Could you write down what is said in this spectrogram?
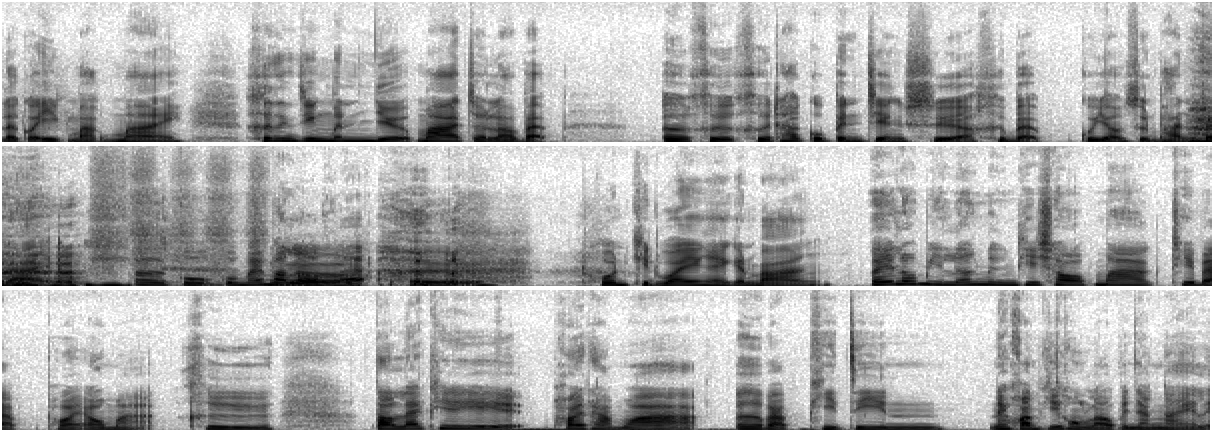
แล้วก็อีกมากมาย คือจริง ๆ มันเยอะมากจนเราแบบ เออคือ คือถ้ากูเป็นเจียงเชือคือแบบกูยอมสูญพันธุ์ก็ได้ เออกูกูไม่มาหลอกแล้วเออทุกคนคิดว่ายังไงกันบ้างเอ้ยเรามีเรื่องหนึ่งที่ชอบมากที่แบบพลอยเอามา คือ ตอนแรกที่พลอยถามว่า เออแบบผีจีนในความคิดของเราเป็นยังไงอะไร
